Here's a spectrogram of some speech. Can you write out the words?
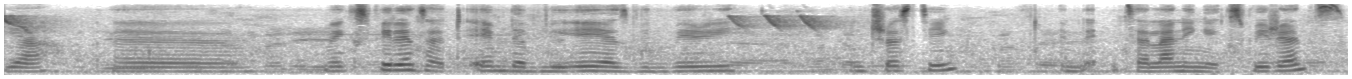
Yeah, uh, my experience at MWA has been very interesting and it's a learning experience.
